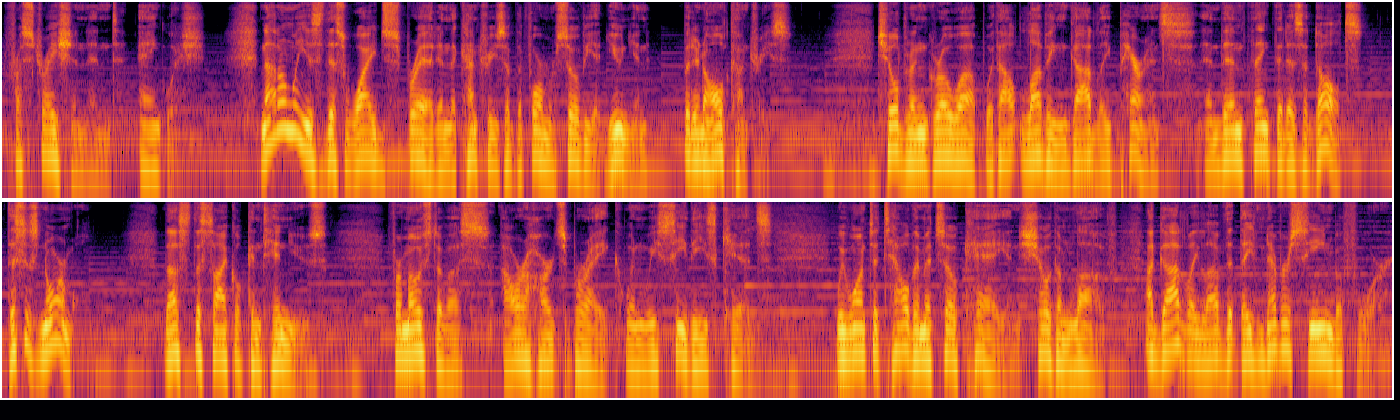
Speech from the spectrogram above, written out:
frustration, and anguish. Not only is this widespread in the countries of the former Soviet Union, but in all countries. Children grow up without loving, godly parents and then think that as adults, this is normal. Thus, the cycle continues. For most of us, our hearts break when we see these kids we want to tell them it's okay and show them love, a godly love that they've never seen before.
